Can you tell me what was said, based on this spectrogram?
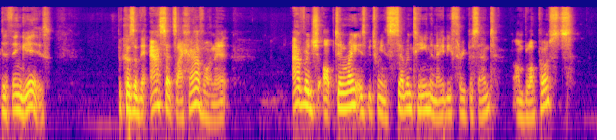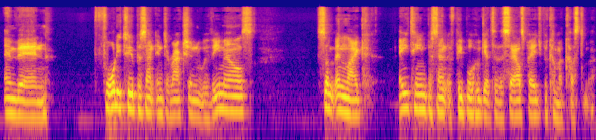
The thing is, because of the assets I have on it, average opt in rate is between 17 and 83% on blog posts. And then 42% interaction with emails, something like 18% of people who get to the sales page become a customer.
